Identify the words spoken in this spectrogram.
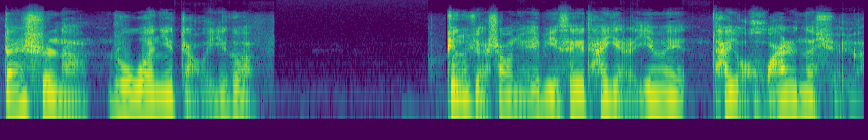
但是呢，如果你找一个冰雪少女 A B C，他也是因为他有华人的血缘。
